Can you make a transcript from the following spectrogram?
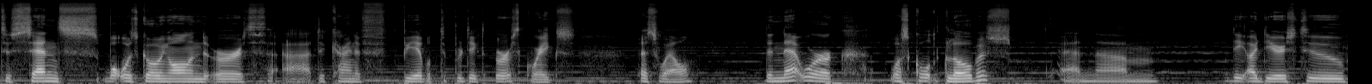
to sense what was going on in the earth, uh, to kind of be able to predict earthquakes as well. The network was called Globus, and um, the idea is to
